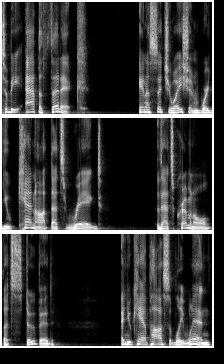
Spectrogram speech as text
to be apathetic in a situation where you cannot, that's rigged, that's criminal, that's stupid, and you can't possibly win.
